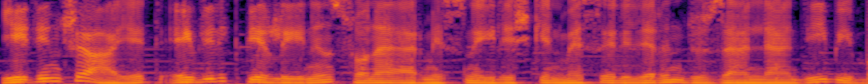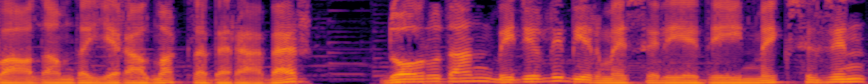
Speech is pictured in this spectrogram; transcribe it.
7. ayet, evlilik birliğinin sona ermesine ilişkin meselelerin düzenlendiği bir bağlamda yer almakla beraber, doğrudan belirli bir meseleye değinmeksizin,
